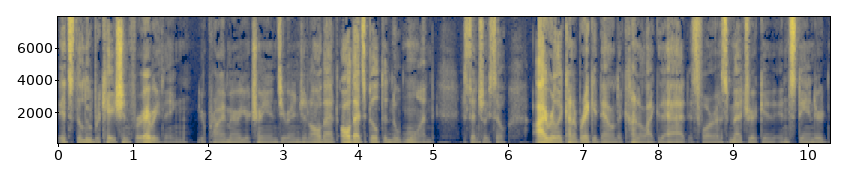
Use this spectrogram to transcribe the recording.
It's the lubrication for everything: your primary, your trans, your engine, all that. All that's built into one, essentially. So I really kind of break it down to kind of like that, as far as metric and, and standard.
